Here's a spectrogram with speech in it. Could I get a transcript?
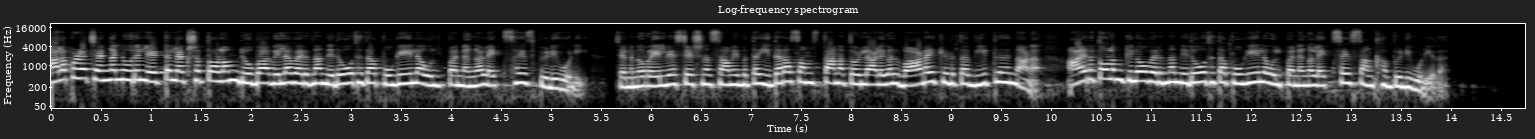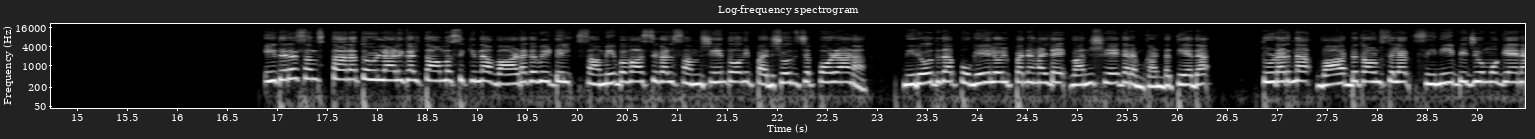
ആലപ്പുഴ ചെങ്ങന്നൂരിൽ എട്ട് ലക്ഷത്തോളം രൂപ വില വരുന്ന നിരോധിത പുകയില ഉൽപ്പന്നങ്ങൾ എക്സൈസ് പിടികൂടി. ചെങ്ങന്നൂർ റെയിൽവേ സ്റ്റേഷന് സമീപത്ത് ഇതര സംസ്ഥാന തൊഴിലാളികൾ വാടകയ്ക്കെടുത്ത വീട്ടിൽ നിന്നാണ് ആയിരത്തോളം കിലോ വരുന്ന നിരോധിത പുകയില ഉൽപ്പന്നങ്ങൾ എക്സൈസ് സംഘം പിടികൂടിയത്. ഇതര സംസ്ഥാന തൊഴിലാളികൾ താമസിക്കുന്ന വാടക വീട്ടിൽ സമീപവാസികൾ സംശയം തോന്നി പരിശോധിച്ചപ്പോഴാണ് നിരോധിത പുകയില ഉൽപ്പന്നങ്ങളുടെ വൻ ശേഖരം കണ്ടെത്തിയത്. തുടർന്ന് വാർഡ് കൗൺസിലർ സിനി ബിജു മുഖേന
